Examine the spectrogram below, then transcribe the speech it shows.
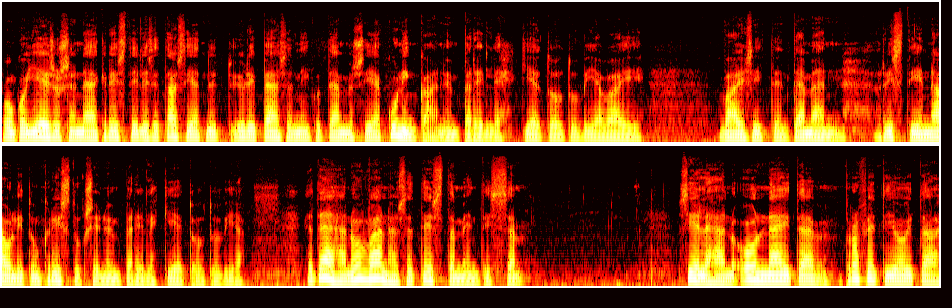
onko Jeesus ja nämä kristilliset asiat nyt ylipäänsä niin kuin tämmöisiä kuninkaan ympärille kietoutuvia vai, vai sitten tämän ristiin naulitun Kristuksen ympärille kietoutuvia. Ja tämähän on vanhassa testamentissa. Siellähän on näitä profetioita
